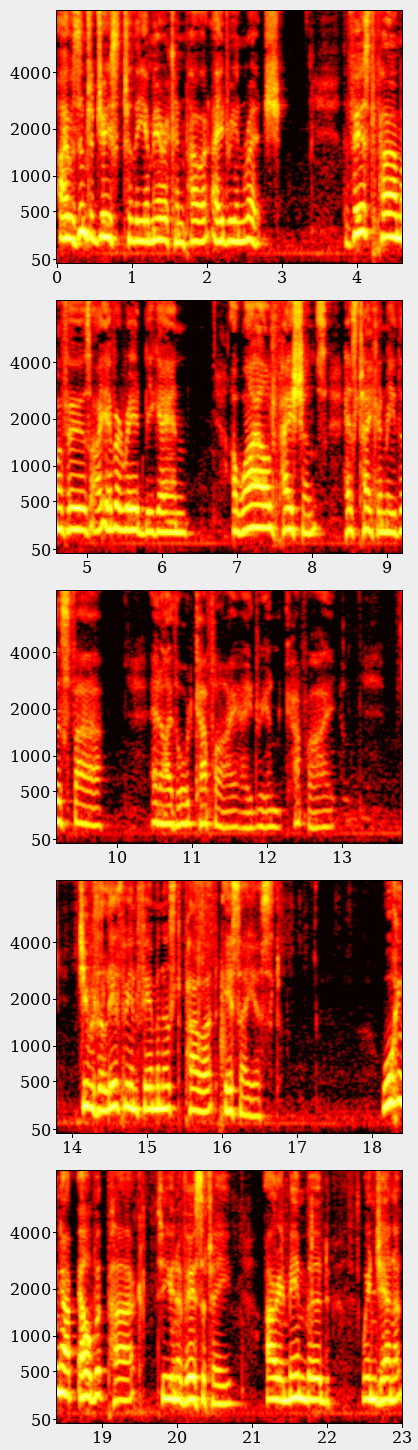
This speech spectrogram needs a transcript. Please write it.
I was introduced to the American poet Adrienne Rich. The first poem of hers I ever read began, a wild patience has taken me this far. And I thought, Kapai, Adrienne, Kapai. She was a lesbian feminist, poet, essayist. Walking up Albert Park to university, I remembered when Janet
